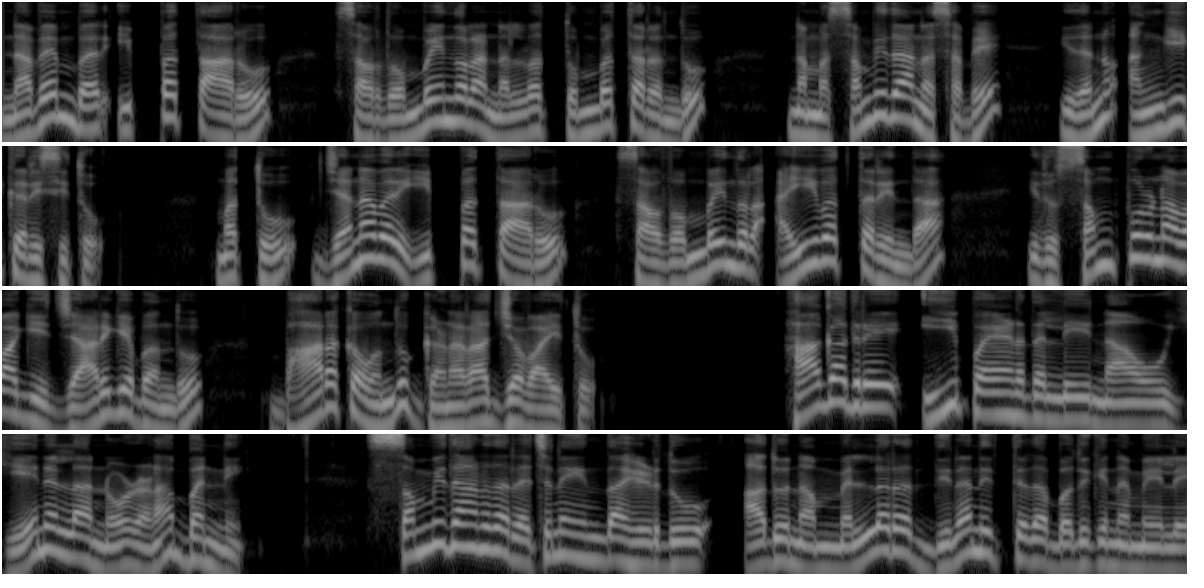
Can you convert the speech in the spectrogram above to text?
ನವೆಂಬರ್ ಇಪ್ಪತ್ತಾರು, ಸಾವಿರದ ಒಂಬೈನೂರ ನಲವತ್ತೊಂಬತ್ತರಂದು ನಮ್ಮ ಸಂವಿಧಾನ ಸಭೆ ಇದನ್ನು ಅಂಗೀಕರಿಸಿತು. ಮತ್ತು ಜನವರಿ ಇಪ್ಪತ್ತಾರು ಸಾವಿರದ ಒಂಬೈನೂರ ಐವತ್ತರಿಂದ ಇದು ಸಂಪೂರ್ಣವಾಗಿ ಜಾರಿಗೆ ಬಂದು ಭಾರತ ಒಂದು ಗಣರಾಜ್ಯವಾಯಿತು. ಹಾಗಾದ್ರೆ ಈ ಪಯಣದಲ್ಲಿ ನಾವು ಏನೆಲ್ಲ ನೋಡೋಣ ಬನ್ನಿ. ಸಂವಿಧಾನದ ರಚನೆಯಿಂದ ಹಿಡಿದು ಅದು ನಮ್ಮೆಲ್ಲರ ದಿನನಿತ್ಯದ ಬದುಕಿನ ಮೇಲೆ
